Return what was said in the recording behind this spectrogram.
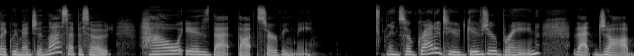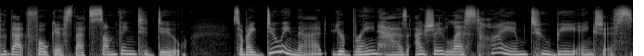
like we mentioned last episode, how is that thought serving me? And so gratitude gives your brain that job, that focus, that something to do. So by doing that, your brain has actually less time to be anxious.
